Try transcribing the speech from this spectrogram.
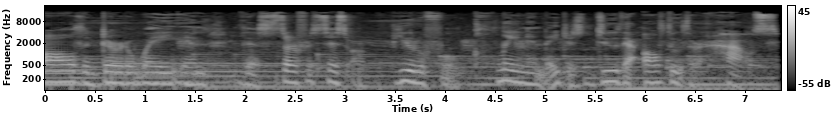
all the dirt away, and the surfaces are beautiful, clean, and they just do that all through their house.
